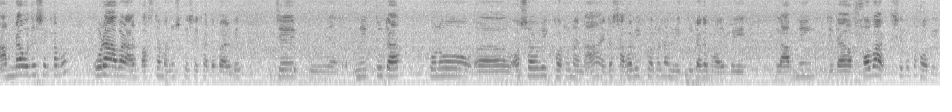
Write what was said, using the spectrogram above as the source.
আমরা ওদের শেখাবো ওরা আবার আর পাঁচটা মানুষকে শেখাতে পারবে যে মৃত্যুটা কোনো অস্বাভাবিক ঘটনা না। এটা স্বাভাবিক ঘটনা, মৃত্যুটাকে ভয় পেয়ে লাভ নেই। যেটা হবার, সেটা তো হবেই।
